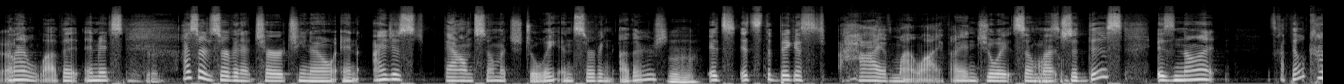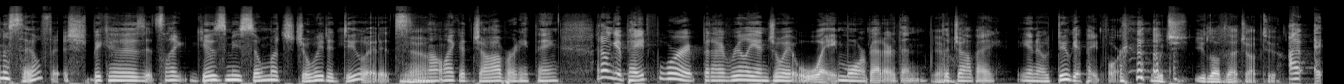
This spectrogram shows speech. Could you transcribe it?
And i love it. And it's i started serving at church you know and i just found so much joy in serving others. It's it's the biggest high of my life. I enjoy it so much. So this is not it's, I feel kind of selfish because it's like gives me so much joy to do it. It's Yeah. not like a job or anything. I don't get paid for it, but I really enjoy it way more better than Yeah. the job I, you know, do get paid for. Which you love that job too. I, I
